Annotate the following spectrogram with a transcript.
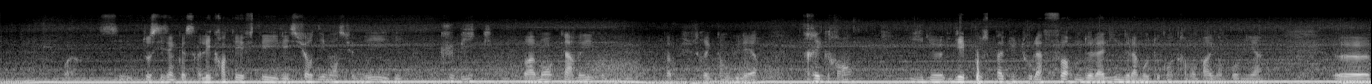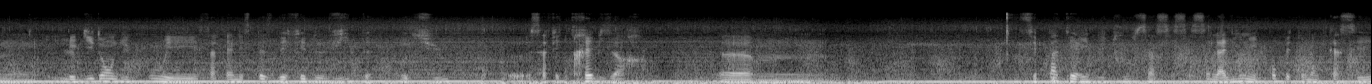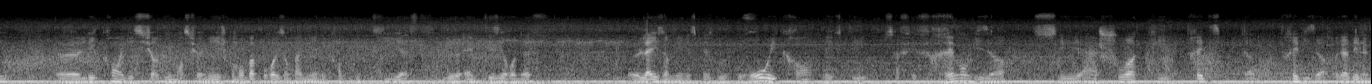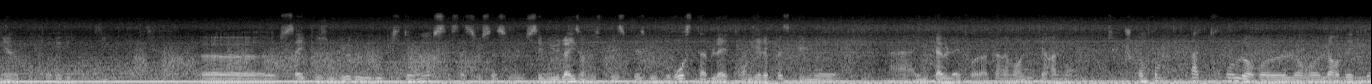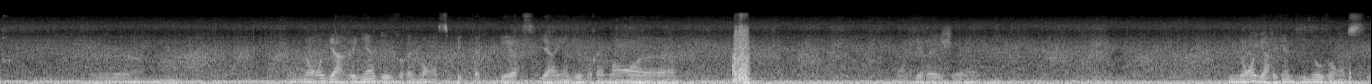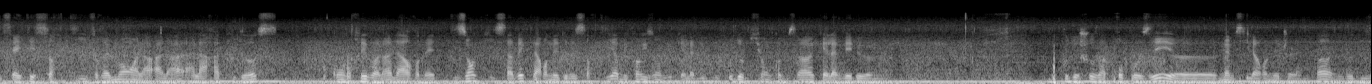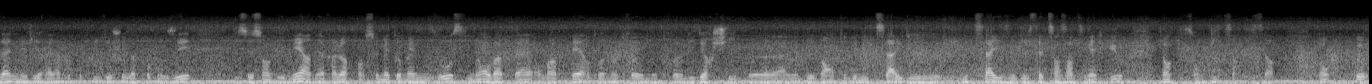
Voilà, c'est aussi simple que ça. L'écran TFT, il est surdimensionné, il est cubique, vraiment carré, comme plus rectangulaire, très grand. Il ne- il épouse pas du tout la forme de la ligne de la moto, contrairement par exemple au mien. Euh, le guidon du coup, et ça fait une espèce d'effet de vide au-dessus. Euh, ça fait très bizarre. Euh, c'est pas terrible du tout. Ça, la ligne est complètement cassée. Euh, L'écran il est surdimensionné. Je comprends pas pourquoi ils ont pas mis un écran plus petit à style MT09. Euh, là ils ont mis une espèce de gros écran TFT. Ça fait vraiment bizarre. C'est un choix qui est très discutable, très bizarre. Regardez le mien, le contour est. Euh, ça épouse mieux le, le se- c'est mieux. Là ils ont une espèce de grosse tablette. On dirait presque une, euh, une tablette, voilà, carrément, littéralement. Je comprends pas trop leur, euh, leur, délire. Non, il n'y a rien de vraiment spectaculaire, il n'y a rien de vraiment. comment dirais-je Non, il n'y a rien d'innovant. Ça a été sorti vraiment à la, à la, à la rapidos pour contrer voilà, la Hornet. Disant qu'ils savaient que la Hornet devait sortir, mais quand ils ont vu qu'elle avait beaucoup d'options comme ça, qu'elle avait beaucoup de choses à proposer, euh, même si la Hornet je l'aime pas au niveau design, mais je dirais elle a beaucoup plus de choses à proposer. Ils se sont dit merde, il va falloir qu'on se mette au même niveau, sinon on va, perdre notre, leadership euh, à des ventes de mid-size de, mid-size de 700 cm3. Donc ils ont vite sorti ça. Donc euh,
